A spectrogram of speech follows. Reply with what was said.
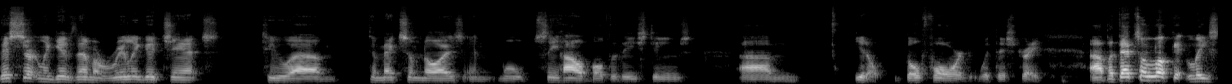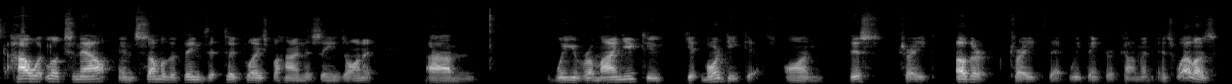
this certainly gives them a really good chance to um, to make some noise, and we'll see how both of these teams, um, you know, go forward with this trade. Uh, but that's a look at least how it looks now and some of the things that took place behind the scenes on it. Um, we remind you to get more details on this trade, other trades that we think are coming, as well as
